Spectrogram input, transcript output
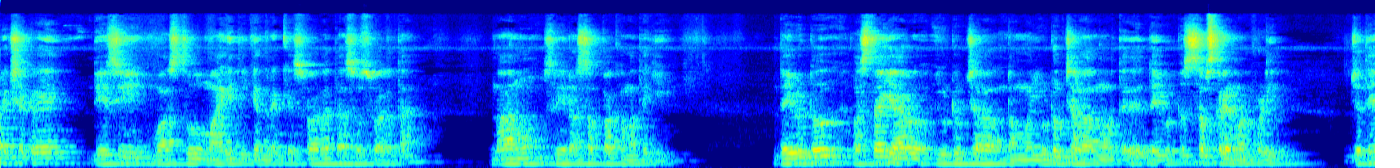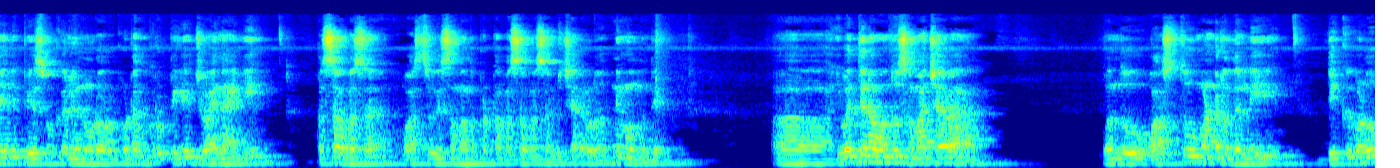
ವೀಕ್ಷಕರೇ, ದೇಸಿ ವಾಸ್ತು ಮಾಹಿತಿ ಕೇಂದ್ರಕ್ಕೆ ಸ್ವಾಗತ, ಸುಸ್ವಾಗತ. ನಾನು ಶ್ರೀ ನರಸಪ್ಪ ಕಮತಗಿ. ದಯವಿಟ್ಟು ಹೊಸದಾಗಿ ಯಾರು ಯೂಟ್ಯೂಬ್ ಚಾನಲ್ ನಮ್ಮ ಯೂಟ್ಯೂಬ್ ಚಾನಲ್ ನೋಡ್ತಾ ಇದ್ದೀವಿ ದಯವಿಟ್ಟು ಸಬ್ಸ್ಕ್ರೈಬ್ ಮಾಡ್ಕೊಳ್ಳಿ. ಜೊತೆಯಲ್ಲಿ ಫೇಸ್ಬುಕ್ಕಲ್ಲಿ ನೋಡೋರು ಕೂಡ ಗ್ರೂಪಿಗೆ ಜಾಯ್ನ್ ಆಗಿ ಹೊಸ ಹೊಸ ವಾಸ್ತುವಿಗೆ ಸಂಬಂಧಪಟ್ಟ ಹೊಸ ಹೊಸ ವಿಚಾರಗಳು ನಿಮ್ಮ ಮುಂದೆ. ಇವತ್ತಿನ ಒಂದು ಸಮಾಚಾರ, ಒಂದು ವಾಸ್ತು ಮಂಡಲದಲ್ಲಿ ದಿಕ್ಕುಗಳು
